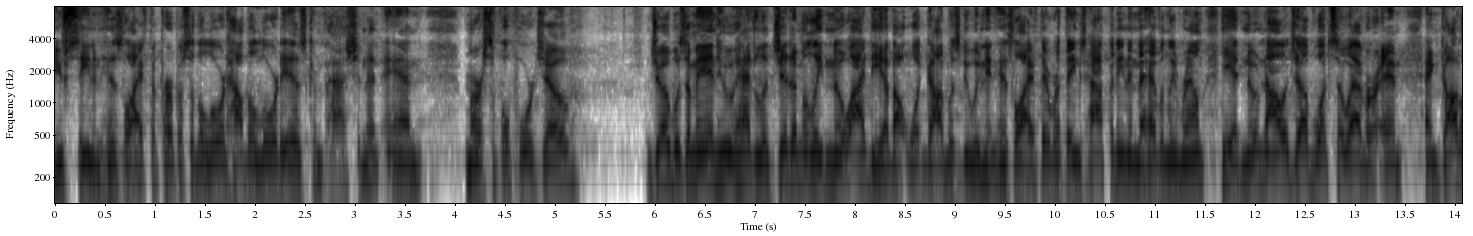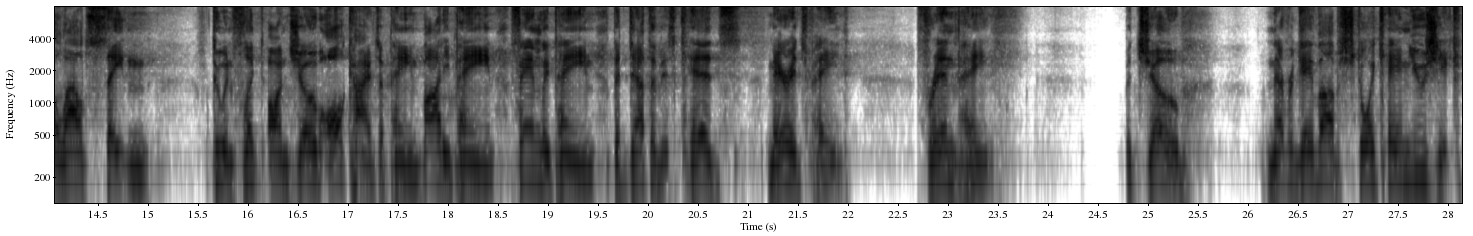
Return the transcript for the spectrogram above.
You've seen in his life the purpose of the Lord, how the Lord is compassionate and merciful. Poor Job. Job was a man who had legitimately no idea about what God was doing in his life. There were things happening in the heavenly realm he had no knowledge of whatsoever. And, and God allowed Satan to inflict on Job all kinds of pain body pain, family pain, the death of his kids, marriage pain, friend pain. But Job never gave up. Stoichei Mujik,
